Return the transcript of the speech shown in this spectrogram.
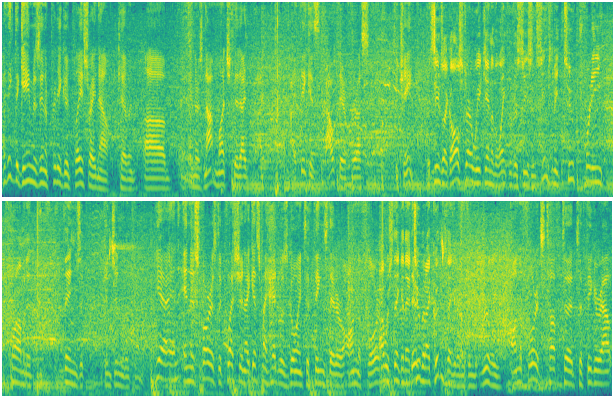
I think the game is in a pretty good place right now, Kevin. Um, and, and there's not much that I, I, I think is out there for us to change. It seems like All Star Weekend and the length of the season seems to be two pretty prominent things that continually come up. Yeah, and, and as far as the question, I guess my head was going to things that are on the floor. I was thinking that There- too, but I couldn't think of anything that really. on the floor, it's tough to, to figure out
